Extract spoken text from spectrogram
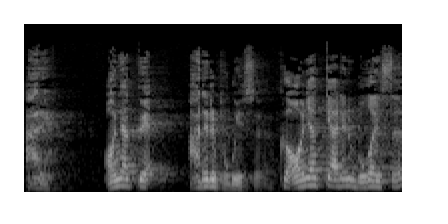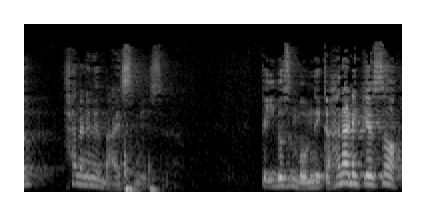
아래. 언약궤 아래를 보고 있어요. 그 언약궤 아래는 뭐가 있어요? 하나님의 말씀이 있어요. 그러니까 이것은 뭡니까? 하나님께서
